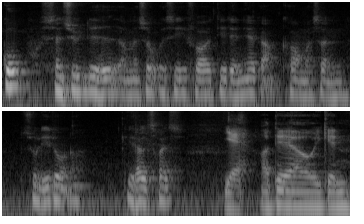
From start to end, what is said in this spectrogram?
god sandsynlighed, om man så kan sige, for at de den her gang kommer sådan solidt under de 50. Ja, og det er jo igen,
